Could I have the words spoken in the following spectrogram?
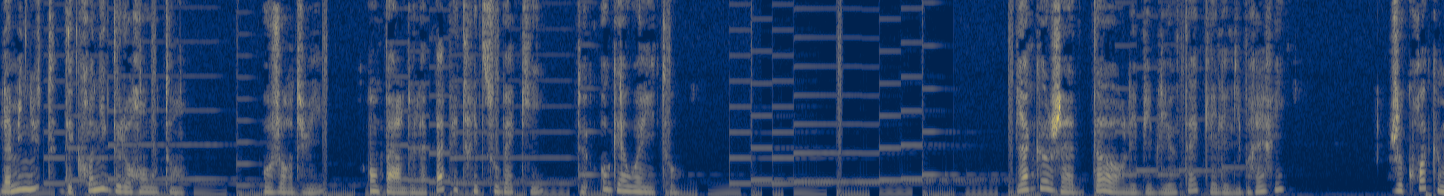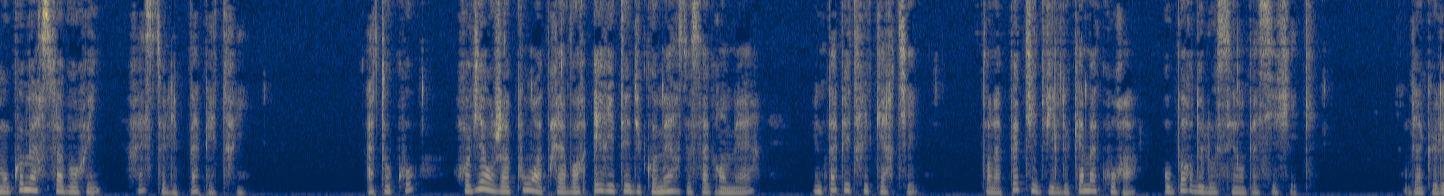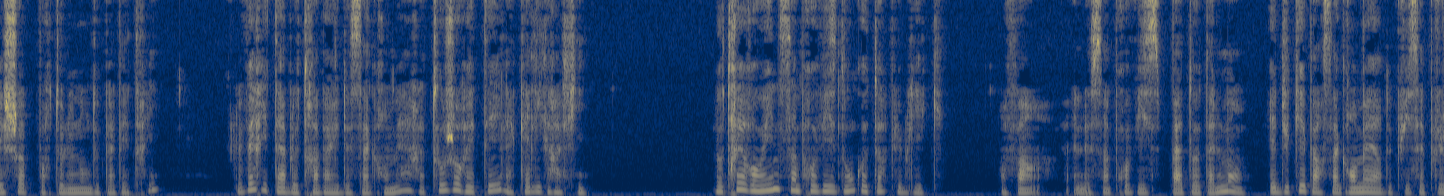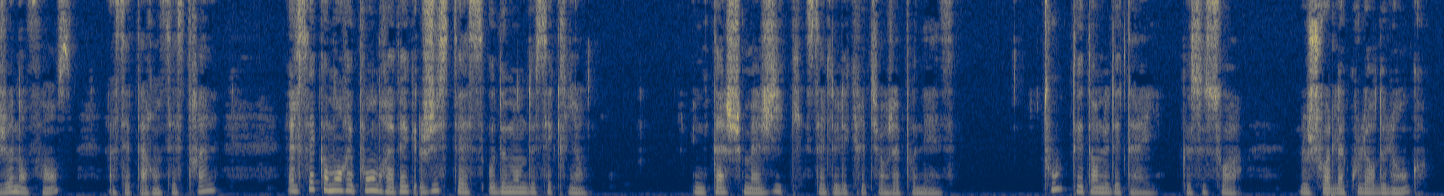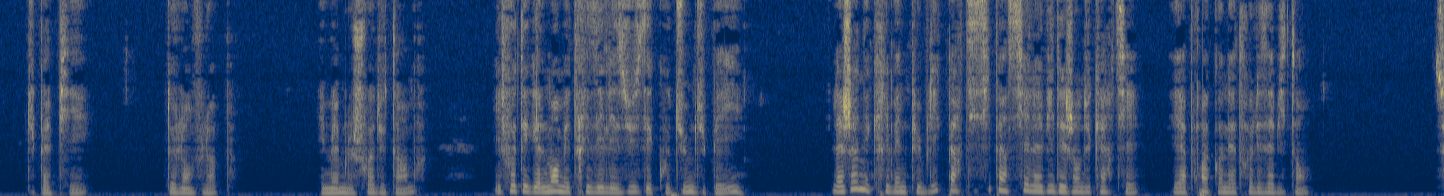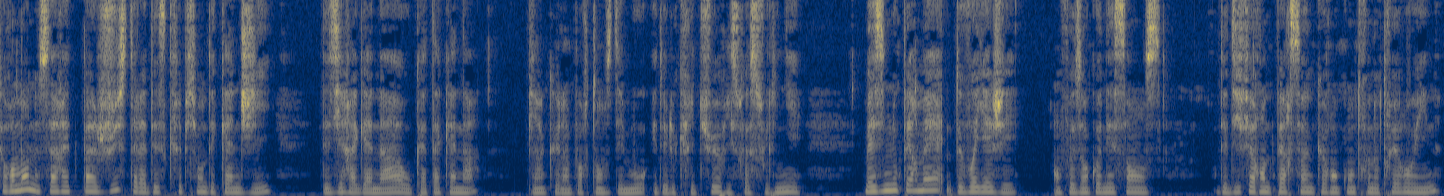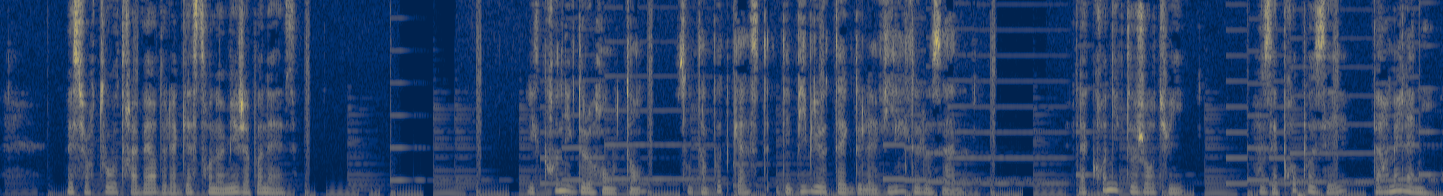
La minute des chroniques de Laurent Houtan. Aujourd'hui, on parle de la papeterie Tsubaki de Ogawa Ito. Bien que j'adore les bibliothèques et les librairies, je crois que mon commerce favori reste les papeteries. Atoko revient au Japon après avoir hérité du commerce de sa grand-mère, une papeterie de quartier, dans la petite ville de Kamakura, au bord de l'océan Pacifique bien que l'échoppe porte le nom de papeterie, le véritable travail de sa grand-mère a toujours été la calligraphie. Notre héroïne s'improvise donc auteur public. Enfin, elle ne s'improvise pas totalement. Éduquée par sa grand-mère depuis sa plus jeune enfance, à cet art ancestral, elle sait comment répondre avec justesse aux demandes de ses clients. Une tâche magique, celle de l'écriture japonaise. Tout est dans le détail, que ce soit le choix de la couleur de l'encre, du papier, de l'enveloppe, et même le choix du timbre, il faut également maîtriser les us et coutumes du pays. La jeune écrivaine publique participe ainsi à la vie des gens du quartier et apprend à connaître les habitants. Ce roman ne s'arrête pas juste à la description des kanji, des hiragana ou katakana, bien que l'importance des mots et de l'écriture y soit soulignée, mais il nous permet de voyager en faisant connaissance des différentes personnes que rencontre notre héroïne, mais surtout au travers de la gastronomie japonaise. Les Chroniques de Laurent Houtan sont un podcast des bibliothèques de la ville de Lausanne. La chronique d'aujourd'hui vous est proposée par Mélanie.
